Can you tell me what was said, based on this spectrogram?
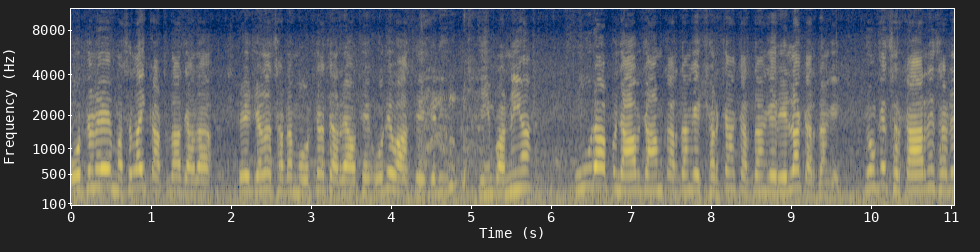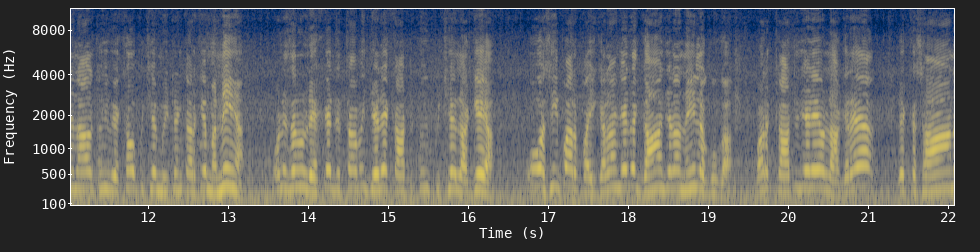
ਉਦੋਂ ਇਹ ਮਸਲਾ ਹੀ ਕੱਟਦਾ ਜ਼ਿਆਦਾ ਤੇ ਜਿਹੜਾ ਸਾਡਾ ਮੋਰਚਾ ਚੱਲ ਰਿਹਾ ਉੱਥੇ, ਉਹਦੇ ਵਾਸਤੇ ਜਿਹੜੀ ਸਕੀਮ ਬਣਨੀ ਆ, ਪੂਰਾ ਪੰਜਾਬ ਜਾਮ ਕਰ ਦਾਂਗੇ, ਸੜਕਾਂ ਕਰ ਦਾਂਗੇ, ਰੇਲਾਂ ਕਰ ਦਾਂਗੇ। ਕਿਉਂਕਿ ਸਰਕਾਰ ਨੇ ਸਾਡੇ ਨਾਲ, ਤੁਸੀਂ ਵੇਖਿਆ ਉਹ ਪਿੱਛੇ ਮੀਟਿੰਗ ਕਰਕੇ ਮੰਨੇ ਆ। ਉਹਨੇ ਸਾਨੂੰ ਲਿਖ ਕੇ ਦਿੱਤਾ ਵੀ ਜਿਹੜੇ ਕੱਟ ਕੋਈ ਪਿੱਛੇ ਲੱਗੇ ਆ ਉਹ ਅਸੀਂ ਭਰਪਾਈ ਕਰਾਂਗੇ ਤੇ ਗਾਂ ਜਿਹੜਾ ਨਹੀਂ ਲੱਗੂਗਾ। ਪਰ ਕੱਟ ਜਿਹੜੇ ਉਹ ਲੱਗ ਰਹੇ ਆ ਤੇ ਕਿਸਾਨ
